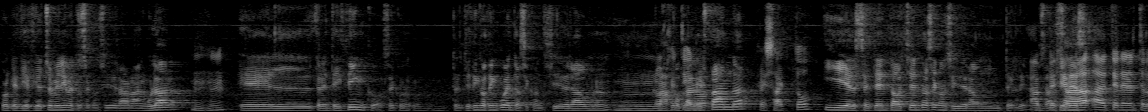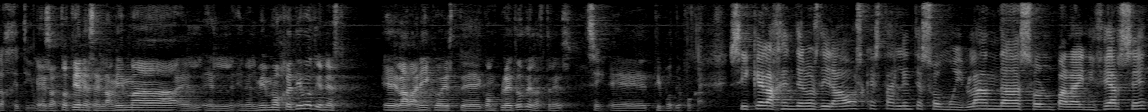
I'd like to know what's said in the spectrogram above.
Porque 18 milímetros se considera gran angular, el 35, se con- 35-50 se considera un- un- una objetivo focal estándar Exacto. y el 70-80 se considera un tele. a O sea, empezar tienes- a tener el teleobjetivo. exacto, tienes en, la misma, el- el- en el mismo objetivo tienes el abanico este completo de las tres Sí. eh, tipos de focales. Sí que la gente nos dirá, oh, es que estas lentes son muy blandas, son para iniciarse.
